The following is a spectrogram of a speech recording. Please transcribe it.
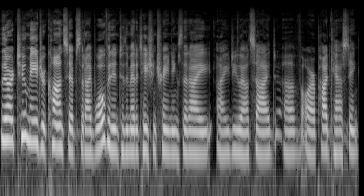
There are two major concepts that I've woven into the meditation trainings that I, I do outside of our podcasting,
